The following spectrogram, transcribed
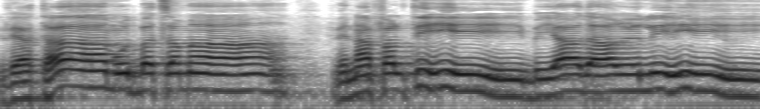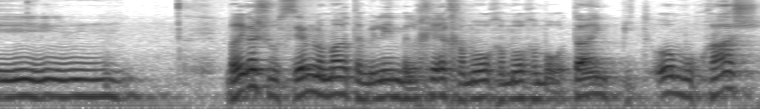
ואתה עמוד בצמא, ונפלתי ביד הערלים. ברגע שהוא סיים לומר את המילים בלכי החמור חמור חמורתיים, פתאום הוא חש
